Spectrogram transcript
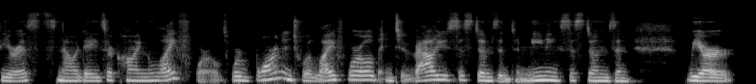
theorists nowadays are calling life worlds. We're born into a life world, into value systems, into meaning systems, and we are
